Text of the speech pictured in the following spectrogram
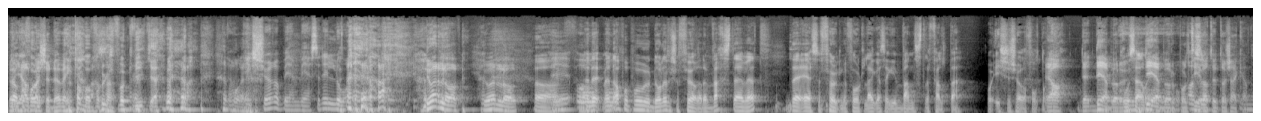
Da hjelper folk- ikke Da må folk, Altså. folk vike. Ja, jeg kjører BMW, så det er lov. Da er det lov. Da er det lov. Eh, og- Men, det, men apropos dårlige sjåfører, det verste jeg vet, det er selvfølgelig når folk legger seg i venstrefeltet og ikke kjører fort nok. Ja, det, det, burde, det burde politiet Altså- vært ute og sjekket.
